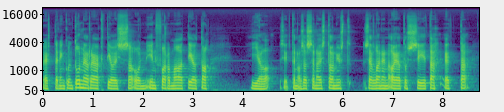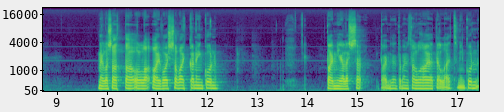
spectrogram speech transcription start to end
että niin kun tunnereaktioissa on informaatiota ja sitten osassa näistä on just sellainen ajatus siitä, että meillä saattaa olla aivoissa vaikka niin kuin, tai mielessä, tai miten tämä nyt haluaa ajatella, että, niin kuin,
